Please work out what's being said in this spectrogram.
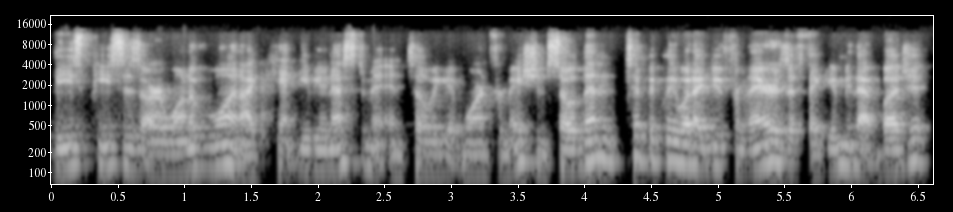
these pieces are one of one. I can't give you an estimate until we get more information. So then typically what i do from there is if they give me that budget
